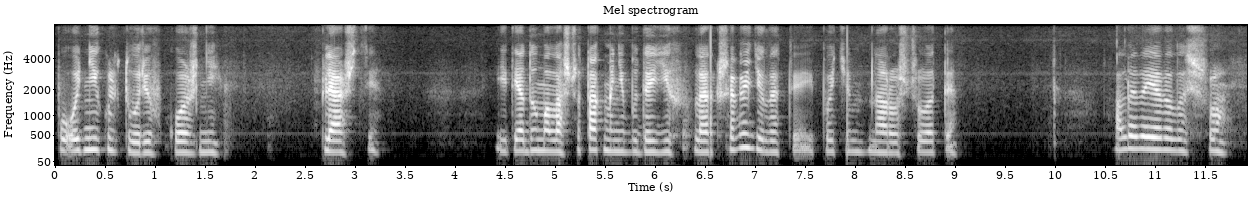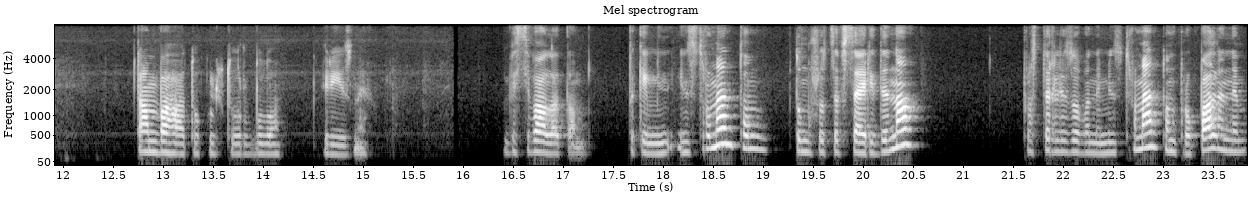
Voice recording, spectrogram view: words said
по одній культурі в кожній пляшці. І я думала, що так мені буде їх легше виділити і потім нарощувати. Але виявилось, що там багато культур було різних. Висівала там таким інструментом, тому що це все рідина, простерилізованим інструментом, пропаленим.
